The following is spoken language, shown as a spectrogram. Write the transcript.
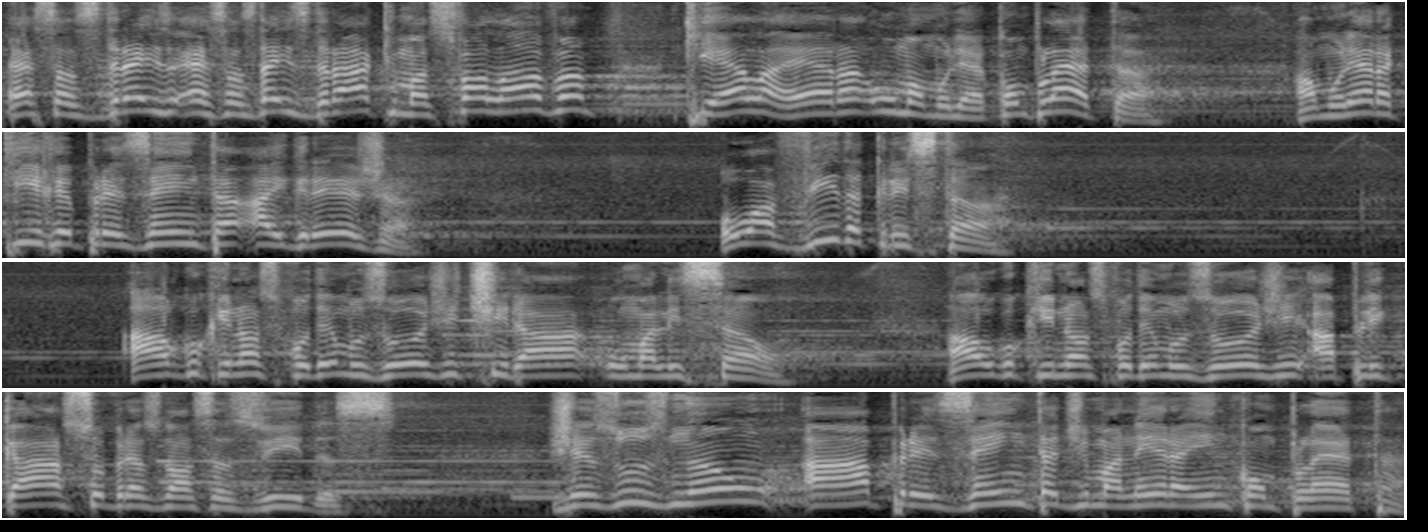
essas dez, essas dez dracmas, falava que ela era uma mulher completa. A mulher aqui representa a igreja, ou a vida cristã. Algo que nós podemos hoje tirar uma lição, algo que nós podemos hoje aplicar sobre as nossas vidas. Jesus não a apresenta de maneira incompleta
